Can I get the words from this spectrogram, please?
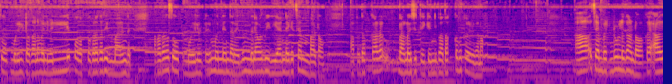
സോപ്പ് മുടിയിലിട്ടോ കാരണം വലിയ വലിയ പുറപ്പുകളൊക്കെ തിരുമ്പാനുണ്ട്. അപ്പോൾ അതൊക്കെ സോപ്പ് മുടിയിലിട്ടതിന് മുന്നേ എന്താ പറയുക ഇത് ഇന്നലെ നമ്മൾ ബിരിയാണിന്റെയൊക്കെ ചെമ്പാട്ടോ അപ്പോൾ ഇതൊക്കെ വെള്ളം ഒഴിച്ചിട്ടേക്ക്. ഇനിയിപ്പോൾ അതൊക്കെ ഒന്ന് കഴുകണം. ആ ചെമ്പട്ടിന്റെ ഉള്ളിൽ കണ്ടോ? അത്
